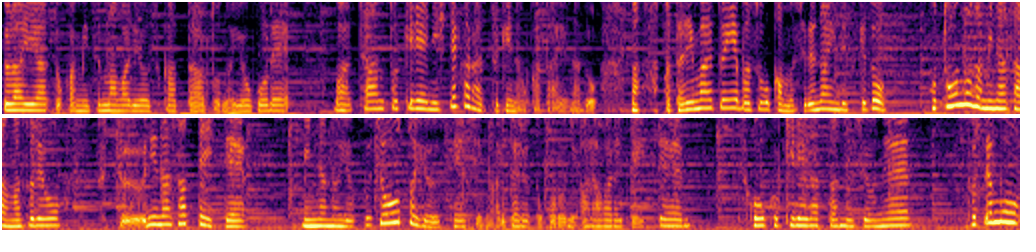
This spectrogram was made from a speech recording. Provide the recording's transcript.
ドライヤーとか水回りを使った後の汚れはちゃんときれいにしてから次の方へなどまあ当たり前といえばそうかもしれないんですけどほとんどの皆さんがそれを普通になさっていてみんなの浴場という精神が至る所に現れていてすごく綺麗だったんですよね。とても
